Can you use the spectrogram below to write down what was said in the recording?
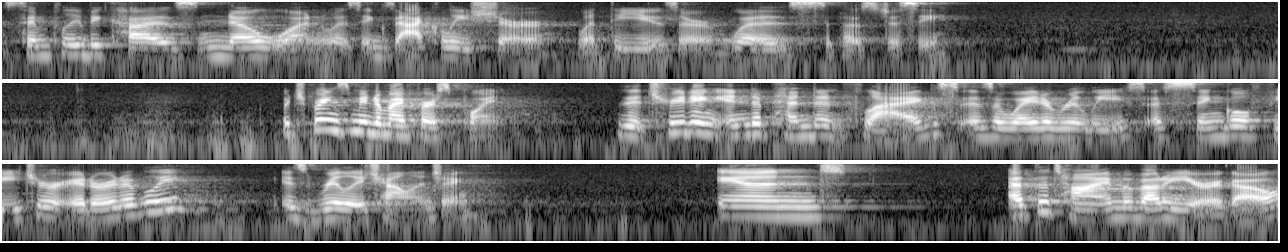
simply because no one was exactly sure what the user was supposed to see. Which brings me to my first point, that treating independent flags as a way to release a single feature iteratively is really challenging. And at the time, about a year ago,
